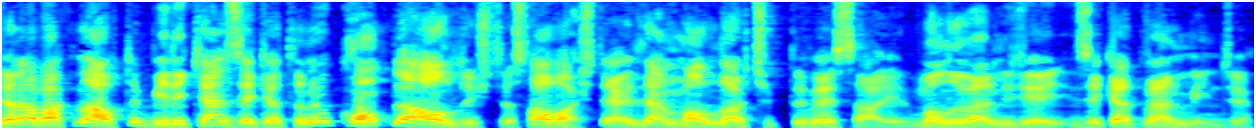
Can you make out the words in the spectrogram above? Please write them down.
Cenab-ı Hak ne yaptı? Biriken zekatını komple aldı işte. Savaştı. Elden mallar çıktı vesaire. Malı vermeyince, zekat vermeyince.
